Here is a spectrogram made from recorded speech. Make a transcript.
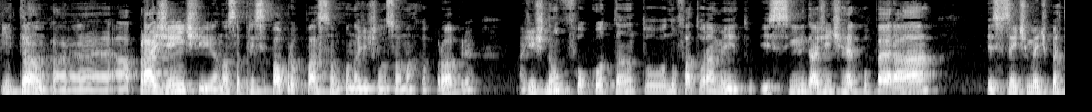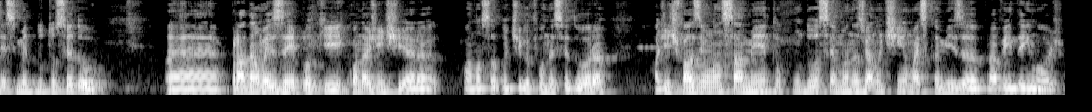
Então, cara, é, a, gente, a nossa principal preocupação quando a gente lançou a marca própria, a gente não focou tanto no faturamento, e sim da gente recuperar esse sentimento de pertencimento do torcedor. É, para dar um exemplo aqui, quando a gente era com a nossa antiga fornecedora, a gente fazia um lançamento, com duas semanas já não tinha mais camisa para vender em loja.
